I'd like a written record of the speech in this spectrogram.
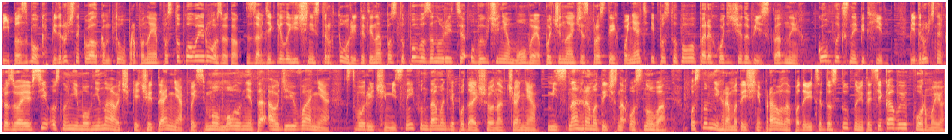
People's Book підручник Welcome to пропонує поступовий розвиток. Завдяки логічній структурі дитина поступово занурюється у вивчення мови, починаючи з простих понять і поступово переходячи до більш складних. Комплексний підхід. Підручник розвиває всі основні мовні навички: читання, письмо, мовлення та аудіювання, створюючи міцний фундамент для подальшого навчання. Міцна граматична основа. Основні граматичні правила подаються доступною та цікавою формою,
